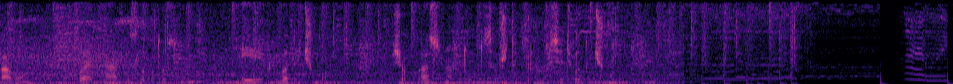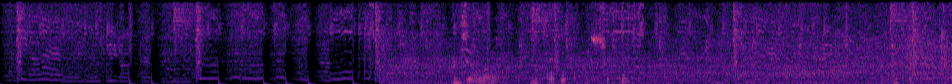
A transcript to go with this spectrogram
Каву, флетна безлактозну і водичку. Що класно, тут завжди приносять водичку. Взяла мукову класику. Отак.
